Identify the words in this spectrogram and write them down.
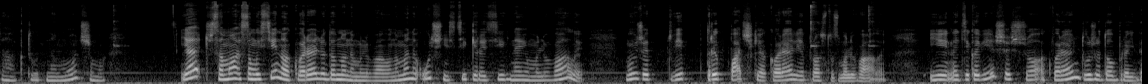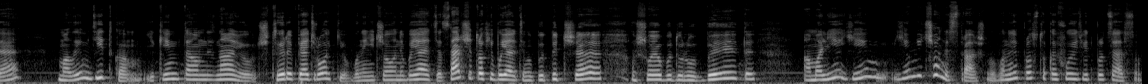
Так, тут намочимо. Я сама самостійно акварелю давно не малювала. На мене учні стільки разів нею малювали. Ми вже дві-три пачки акварелі просто змалювали. І найцікавіше, що акварель дуже добре йде малим діткам, яким там, не знаю, 4-5 років. Вони нічого не бояться. Старші трохи бояться, ну потече, а що я буду робити? А малі їм, їм нічого не страшно, вони просто кайфують від процесу.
